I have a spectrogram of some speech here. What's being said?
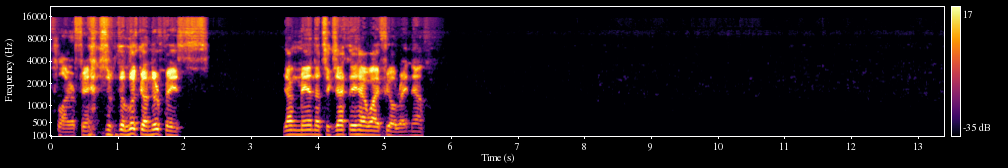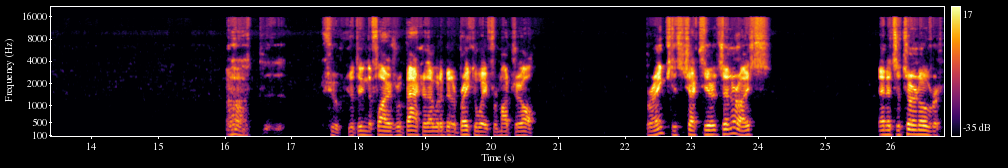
Flyer fans with the look on their face. Young man, that's exactly how I feel right now. Oh, good thing the Flyers went back, or that would have been a breakaway for Montreal. Brink is checked here at center ice. And it's a turnover.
